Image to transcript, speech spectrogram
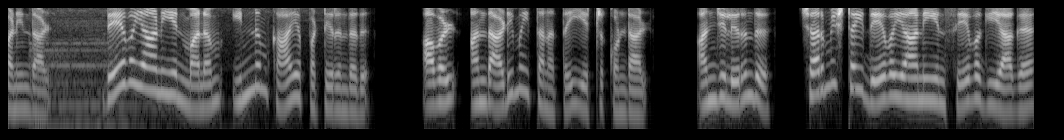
பணிந்தாள். தேவயானியின் மனம் இன்னும் காயப்பட்டிருந்தது. அவள் அந்த அடிமைத்தனத்தை ஏற்றுக்கொண்டாள். அஞ்சிலிருந்து ஷர்மிஷ்டை தேவயானியின் சேவகியாக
